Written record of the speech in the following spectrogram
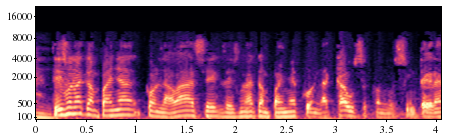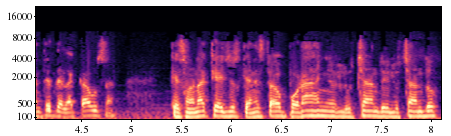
Mm. Se hizo una campaña con la base, se hizo una campaña con la causa, con los integrantes de la causa, que son aquellos que han estado por años luchando y luchando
